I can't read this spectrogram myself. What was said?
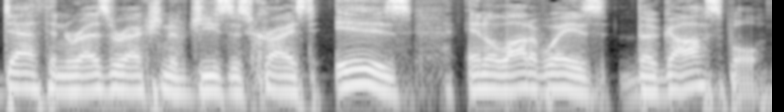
death and resurrection of jesus christ is in a lot of ways the gospel.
